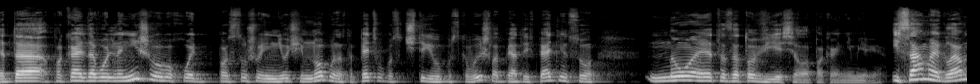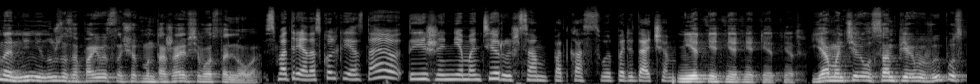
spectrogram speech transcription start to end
Это пока довольно нишево выходит, послушиваний не очень много, у нас там 5 выпусков, 4 выпуска вышло, пятый в пятницу – но это зато весело, по крайней мере. И самое главное, мне не нужно запариваться насчет монтажа и всего остального. Смотри, а насколько я знаю, ты же не монтируешь сам подкаст свой передаче. Нет, нет, нет, нет, нет, нет. Я монтировал сам первый выпуск,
